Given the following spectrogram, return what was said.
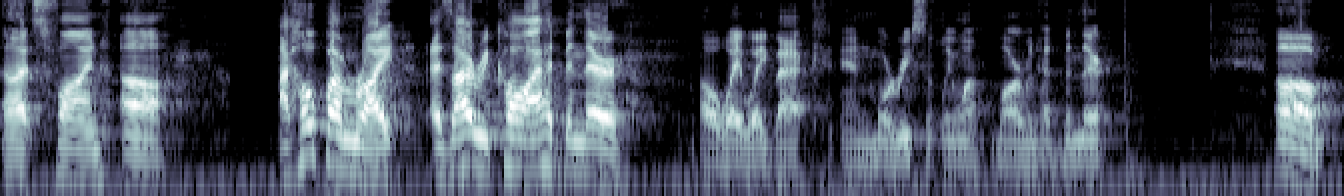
Uh, it's fine. Uh, I hope I'm right. As I recall, I had been there, oh, way, way back, and more recently when Marvin had been there. Um,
